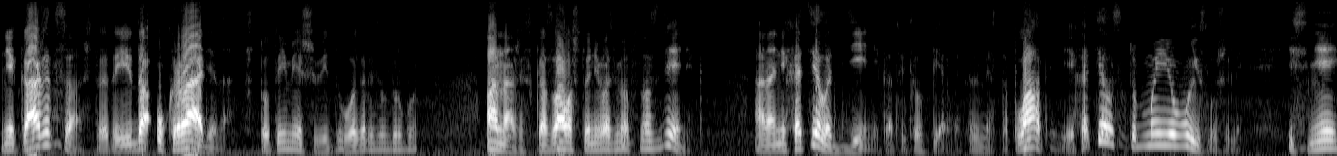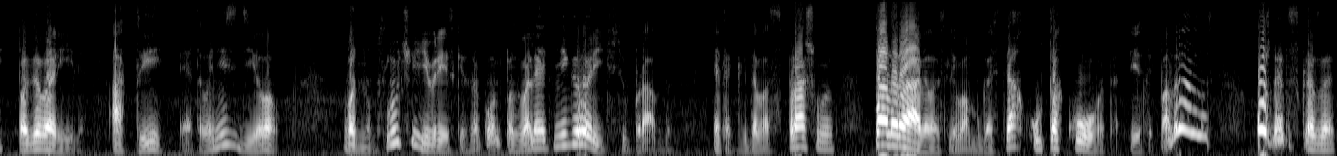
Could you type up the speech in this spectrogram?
«Мне кажется, что эта еда украдена». «Что ты имеешь в виду?» — возразил другой. «Она же сказала, что не возьмет с нас денег». «Она не хотела денег», — ответил первый, «но вместо платы ей хотелось, чтобы мы ее выслушали и с ней поговорили. А ты этого не сделал». В одном случае еврейский закон позволяет не говорить всю правду. Это когда вас спрашивают, понравилось ли вам в гостях у такого-то. Если понравилось, можно это сказать,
